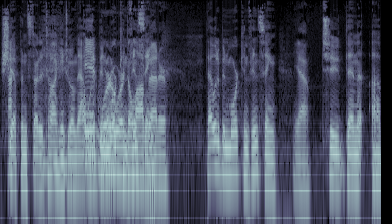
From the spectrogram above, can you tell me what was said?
ship and started talking to him, that would have been more worked a lot convincing. better. That would have been more convincing Yeah. to then uh,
